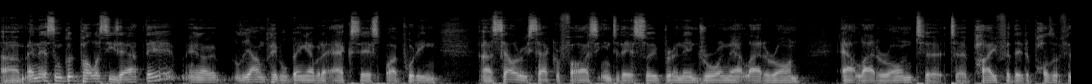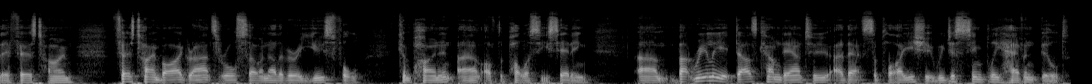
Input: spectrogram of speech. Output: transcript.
Um, and there's some good policies out there, you know, young people being able to access by putting uh, salary sacrifice into their super and then drawing that later on, out later on to, to pay for their deposit for their first home. First home buyer grants are also another very useful component uh, of the policy setting. Um, but really, it does come down to uh, that supply issue. We just simply haven't built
